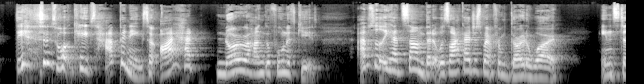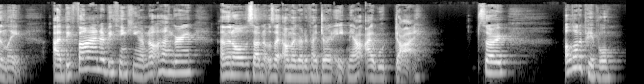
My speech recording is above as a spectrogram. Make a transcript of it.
this is what keeps happening. So I had no hunger fullness cues. Absolutely had some, but it was like I just went from go to woe instantly. I'd be fine, I'd be thinking I'm not hungry, and then all of a sudden it was like, oh my god, if I don't eat now, I will die. So a lot of people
